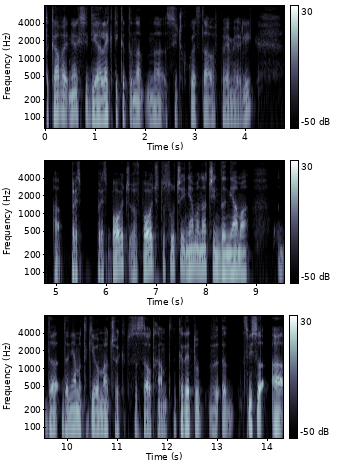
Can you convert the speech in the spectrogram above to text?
такава е някакси диалектиката на, на всичко, което става в Премьер Лиг. А, през, през повече, в повечето случаи няма начин да няма да, да няма такива матчове като с Саутхамптън, където в, в смисъл, а,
